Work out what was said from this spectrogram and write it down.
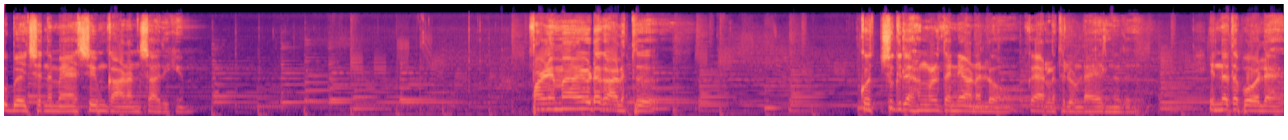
ഉപയോഗിച്ചിരുന്ന മേശയും കാണാൻ സാധിക്കും. പഴമയുടെ കാലത്ത് കൊച്ചു ഗ്രഹങ്ങൾ തന്നെയാണല്ലോ കേരളത്തിലുണ്ടായിരുന്നത്. ഇന്നത്തെ പോലെ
